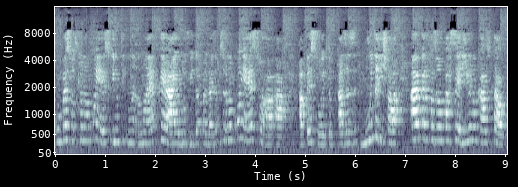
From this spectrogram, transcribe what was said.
com pessoas que eu não conheço. E não, não é porque ah, eu duvido da qualidade da pessoa, eu não conheço a, a, a pessoa. Então, às vezes, muita gente fala, ah, eu quero fazer uma parceria no caso tal.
